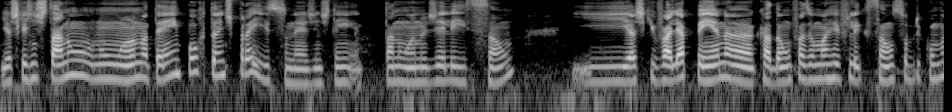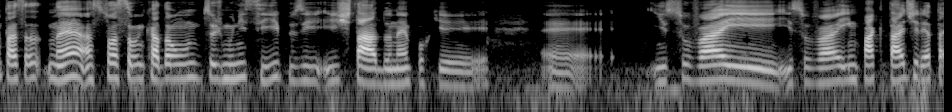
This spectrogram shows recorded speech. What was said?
E acho que a gente está num, num, ano até importante para isso, né? A gente está num ano de eleição e acho que vale a pena cada um fazer uma reflexão sobre como está né, a situação em cada um dos seus municípios e, e estado, né? Porque é, isso vai isso vai impactar direta,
